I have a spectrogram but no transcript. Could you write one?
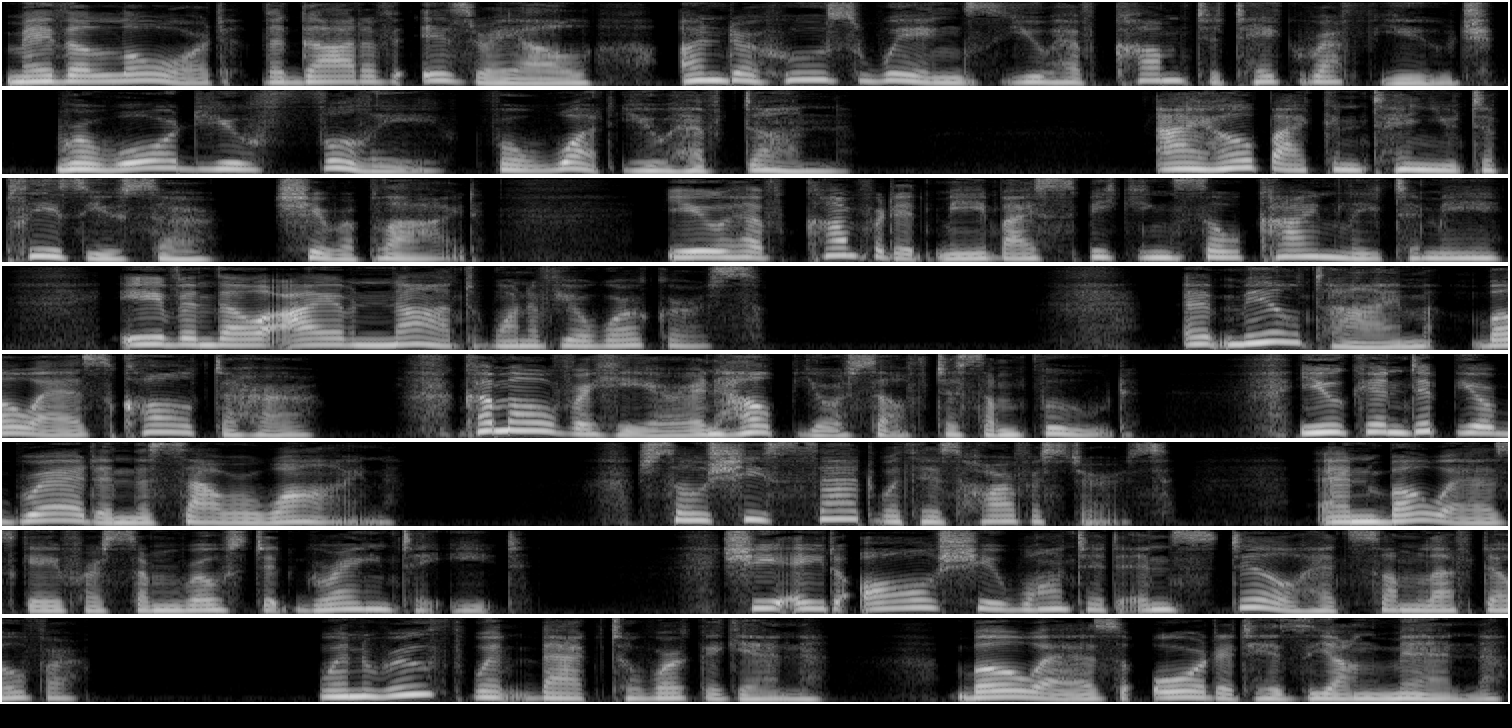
May the Lord, the God of Israel, under whose wings you have come to take refuge, reward you fully for what you have done. I hope I continue to please you, sir, she replied. You have comforted me by speaking so kindly to me, even though I am not one of your workers. At mealtime, Boaz called to her, Come over here and help yourself to some food. You can dip your bread in the sour wine. So she sat with his harvesters and Boaz gave her some roasted grain to eat. She ate all she wanted and still had some left over. When Ruth went back to work again, Boaz ordered his young men,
